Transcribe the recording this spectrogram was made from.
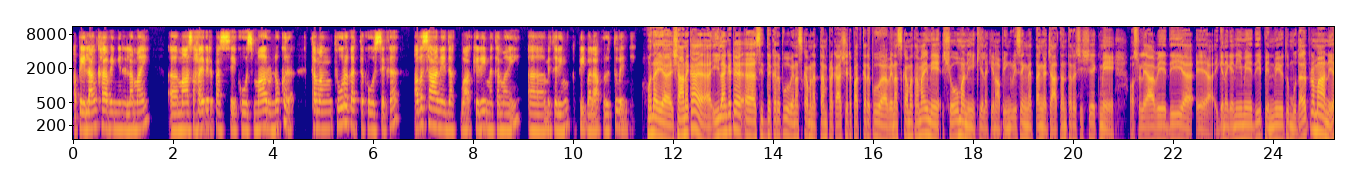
අපේ ලංකාවෙන් එන ළමයි මාස 6කට පස්සේ කෝස් මාරු නොකර තමන් තෝරගත්ත කෝස් එක අවසානයේ දක්වා කිරීම තමයි මෙතනින් අපි බලාපොරොත්තු වෙන්නේ. හොඳයි ශානකා ඊළඟට සිද්ධ කරපු වෙනස්කම නැත්තම් ප්‍රකාශයට පත් කරපු වෙනස්කම තමයි මේ ශෝමනී කියලා කියන පිංග්‍රිසිෙන් නැත්තං ජාතන්තර ශිෂ්‍යයෙක් මේ ඔස්ට්‍රලයාාවේදී ඉගෙන ගැනීමේදී පෙන්විය යුතු මුදල් ප්‍රමාණය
